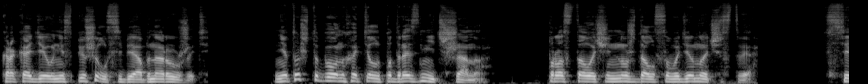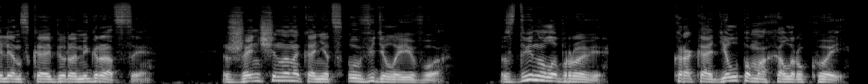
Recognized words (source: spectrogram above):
Крокодил не спешил себя обнаружить. Не то чтобы он хотел подразнить Шану, просто очень нуждался в одиночестве. Вселенское бюро миграции. Женщина, наконец, увидела его. Сдвинула брови. Крокодил помахал рукой.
